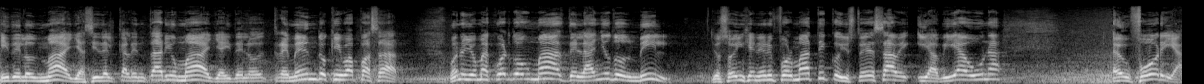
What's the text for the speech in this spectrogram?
Y de los mayas y del calendario maya y de lo tremendo que iba a pasar. Bueno, yo me acuerdo aún más del año 2000. Yo soy ingeniero informático y ustedes saben, y había una euforia,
